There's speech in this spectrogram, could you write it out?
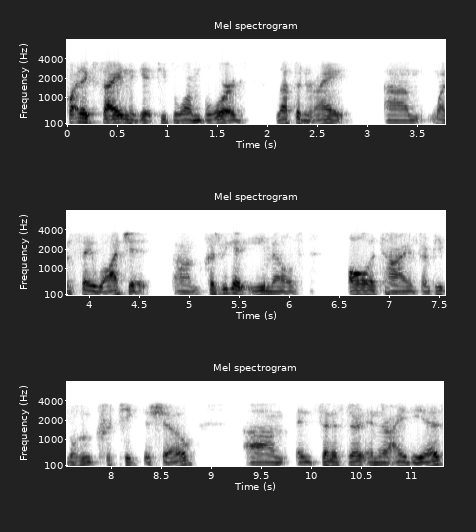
quite exciting to get people on board left and right um, once they watch it because um, we get emails all the time from people who critique the show um, and send us their in their ideas.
